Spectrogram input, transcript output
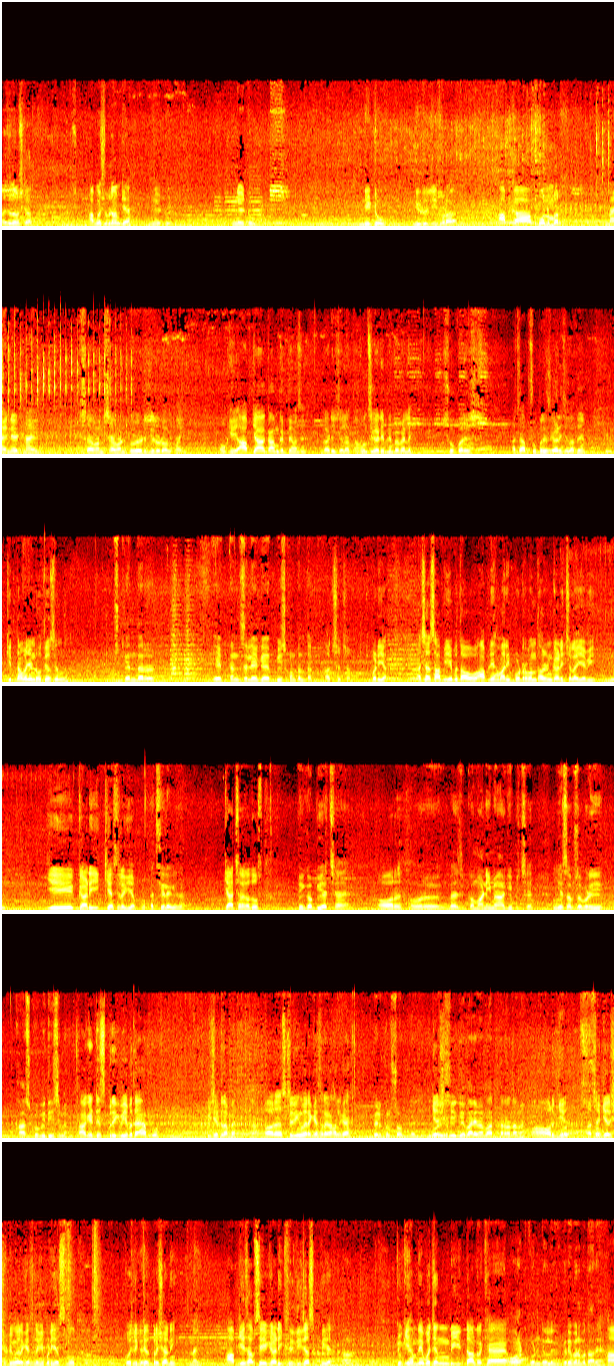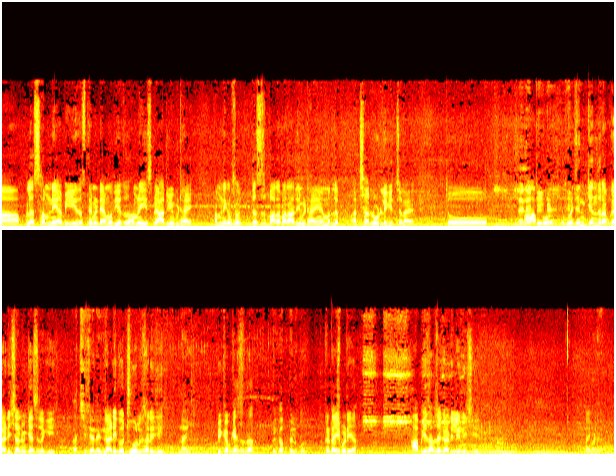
वैसे नमस्कार। आपका शुभ नाम क्या है? नीटू नीटू नीटू नीटू जी थोड़ा आपका phone number? Nine eight nine seven seven two eight zero double five. Okay आप क्या काम करते हैं वैसे? गाड़ी चलाता हूँ। कौन सी गाड़ी अपने पे पहले? Super S. अच्छा आप सुपर एस गाड़ी चलाते हैं। कितना वज़न होते हैं उसके अंदर उसके अंदर एक टन से लेके बीस कुंटल तक। अच्छा अच्छा। बढ़िया। अच्छा साहब ये बताओ आपने हमारी पोटर वन थाउज़ेंड गाड़ी चलाई अभी। ये गाड़ी कैसी लगी आपको? अच्छी लगी सर। क्या अच्छा लगा दोस्त? पिकअप भी अच्छा है। और? और वैसे कमानी में आगे पीछे ये सबसे बड़ी खास खूबी थी इसमें। आगे डिस्क ब्रेक भी बताया आपको? पीछे ड्रम है। और स्टीयरिंग वगैरह कैसा लगा हल्का? है बिल्कुल सॉफ्ट है Gear वो इसी के बारे में बात कर रहा था मैं। हाँ, और गियर अच्छा गियर शूटिंग वगैरह कैसी लगी? बढ़िया स्मूथ कोई दिक्कत परेशानी? नहीं। आपके हिसाब से ये गाड़ी खरीदी जा सकती है? हाँ। क्योंकि हमने वज़न भी डाल रखा है और कुंटल करीबन बता रहे हैं। हाँ प्लस हमने अभी रस्ते में डेमो दिया तो हमने इस पर आदमी बिठाए। हमने कम से कम दस बारह बारह आदमी बिठाए हैं मतलब अच्छा लोड लेके चला है। तो नहीं, नहीं, आपको है, ठीक है। वज़न के अंदर आप गाड़ी चलाने में कैसे लगी? अच्छी चलेगी। गाड़ी को झोल खा रही थी? नहीं। पिकअप कैसा था? पिकअप बिल्कुल। कटाई बढ़िया। आपके हिसाब से गाड़ी लेनी चाहिए। हाँ.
